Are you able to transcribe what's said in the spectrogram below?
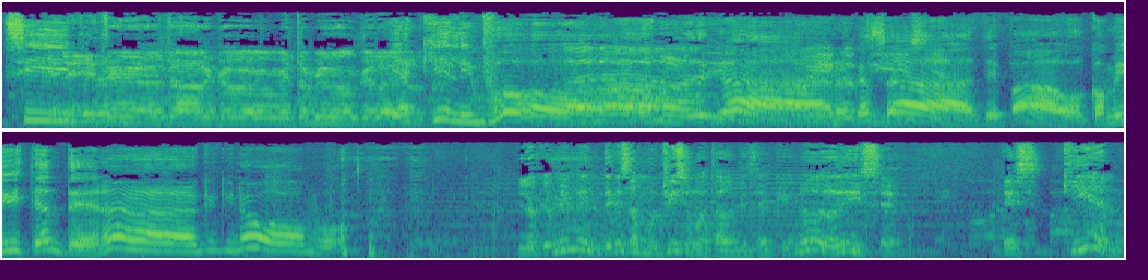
Sí, Que pero. Estoy en el altar, que me están viendo cara ¿Y a quién le importa? No claro, noticia. casate, pavo. ¿Conviviste antes? No, qué quilombo. Lo que a mí me interesa muchísimo esta noticia, que no lo dice, es quién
